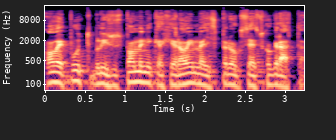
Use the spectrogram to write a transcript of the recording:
ovaj put blizu spomenika herojima iz Prvog svetskog rata.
